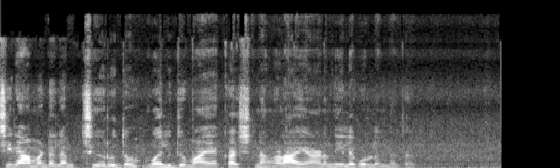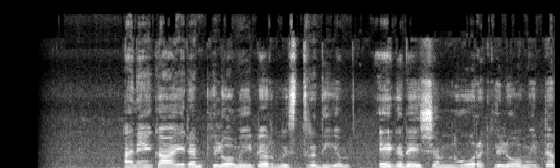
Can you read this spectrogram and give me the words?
ശിലാമണ്ഡലം ചെറുതും വലുതുമായ കഷ്ണങ്ങളായാണ് നിലകൊള്ളുന്നത്. അനേകായിരം കിലോമീറ്റർ വിസ്തൃതിയും ഏകദേശം നൂറ് കിലോമീറ്റർ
